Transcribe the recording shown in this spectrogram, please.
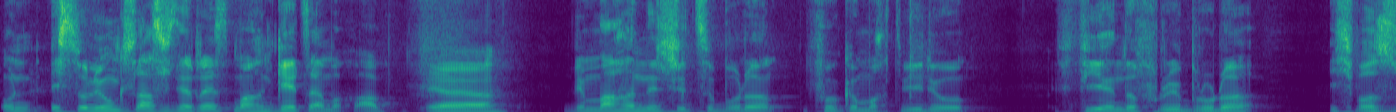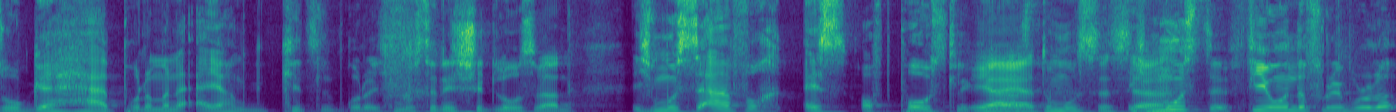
Und ich so, Jungs, lass ich den Rest machen, geht's einfach ab. ja, ja. Wir machen den Shit so, Bruder. Fuka macht Video. Vier in der Früh, Bruder. Ich war so gehypt, Bruder. Meine Eier haben gekitzelt, Bruder. Ich musste den Shit loswerden. Ich musste einfach es auf Post klicken. Ja, ja, weißt du musstest. Ich ja. musste. Vier in der Früh, Bruder.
